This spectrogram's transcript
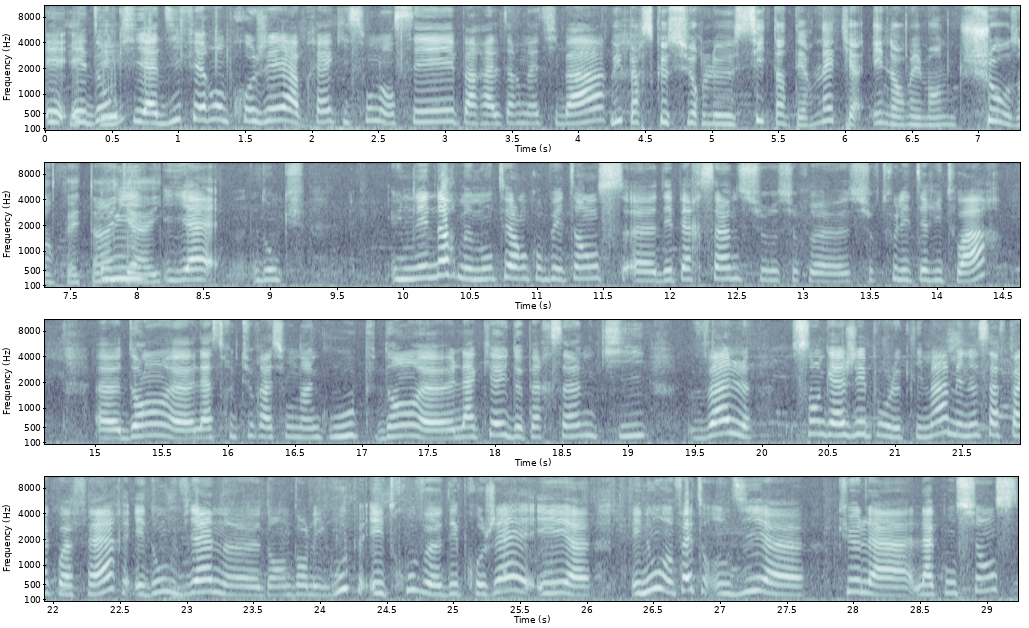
Et, donc, il y a différents projets après qui sont lancés par Alternativa. Oui, parce que sur le site internet, il y a énormément de choses en fait. Hein. Oui, il, y a... il y a donc une énorme montée en compétences euh, des personnes sur, sur, euh, sur tous les territoires dans euh, la structuration d'un groupe, dans euh, l'accueil de personnes qui veulent s'engager pour le climat mais ne savent pas quoi faire et donc viennent euh, dans, les groupes et trouvent des projets. Et, euh, nous en fait on dit euh, que la conscience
